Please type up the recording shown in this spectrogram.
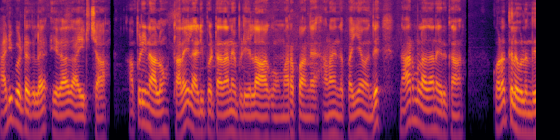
அடிபட்டதில் ஏதாவது ஆயிடுச்சா அப்படின்னாலும் தலையில் அடிபட்டால் தானே இப்படியெல்லாம் ஆகும்? மறப்பாங்க. ஆனால் இந்த பையன் வந்து நார்மலாக தானே இருக்கான். குளத்துல விழுந்து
